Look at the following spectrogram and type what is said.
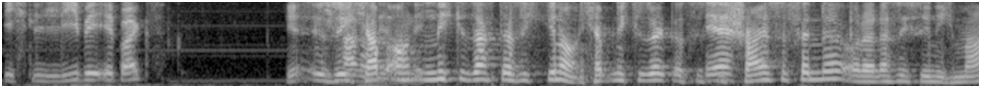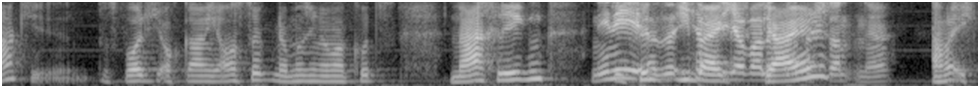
ich liebe E-Bikes. Ja, also ich, ich habe auch nicht. nicht. gesagt, dass ich, genau, ich habe nicht gesagt, dass ich ja. sie scheiße finde oder dass ich sie nicht mag. Das wollte ich auch gar nicht ausdrücken, da muss ich nochmal kurz nachlegen. Nee, nee, ich also ich dich aber geil, verstanden, ja. Aber ich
